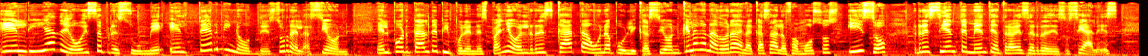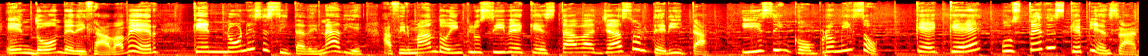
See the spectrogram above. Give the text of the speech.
el día de hoy se presume el término de su relación. El portal de People en español rescata una publicación que la ganadora de la Casa de los Famosos hizo recientemente a través de redes sociales, en donde dejaba ver que no necesita de nadie, afirmando inclusive que estaba ya solterita y sin compromiso. ¿Qué qué? ¿Ustedes qué piensan?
